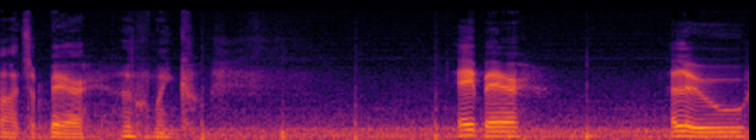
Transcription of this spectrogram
Oh, it's a bear. Oh my god. Hey bear. Hello.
